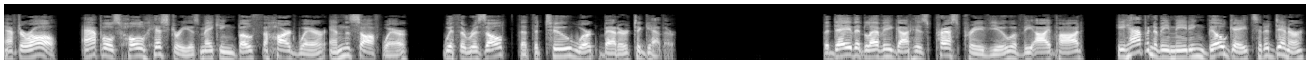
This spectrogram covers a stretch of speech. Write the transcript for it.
After all, Apple's whole history is making both the hardware and the software with the result that the two work better together. The day that Levy got his press preview of the iPod, he happened to be meeting Bill Gates at a dinner,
